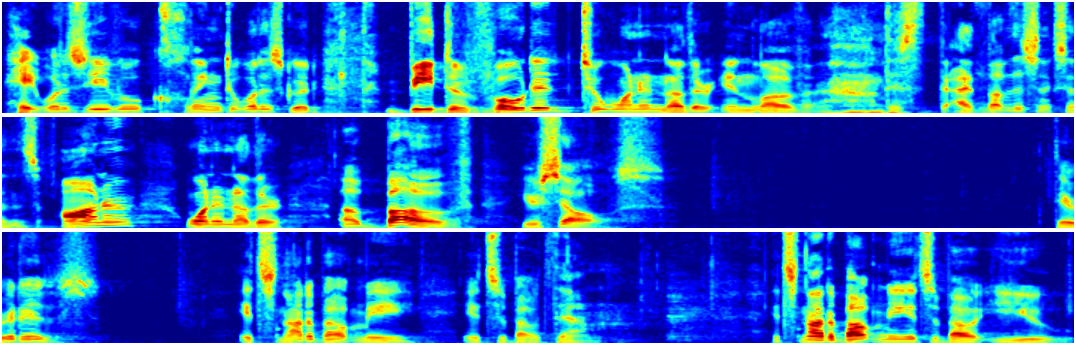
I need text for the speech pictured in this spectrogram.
Hate what is evil, cling to what is good, be devoted to one another in love. this, I love this next sentence. Honor one another above yourselves. There it is. It's not about me, it's about them. It's not about me, it's about you.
